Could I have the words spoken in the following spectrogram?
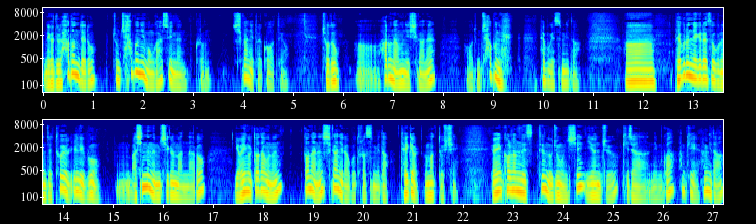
내가 늘 하던 대로 좀 차분히 뭔가 할 수 있는 그런 시간이 될 것 같아요. 저도 어, 하루 남은 이 시간을 어, 좀 차분히 해보겠습니다. 아, 배부른 얘기를 해서 그런지 토요일 1, 2부 음, 맛있는 음식을 만나러 여행을 떠다오는 떠나는 시간이라고 들었습니다. 대결 음악도시 여행 컬럼니스트 노중훈 씨, 이현주 기자님과 함께 합니다.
